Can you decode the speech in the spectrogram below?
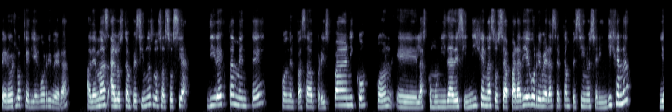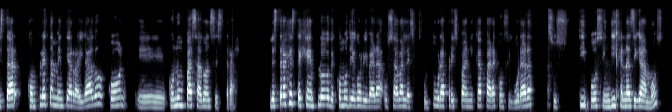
pero es lo que Diego Rivera, además a los campesinos los asocia directamente con el pasado prehispánico, con eh, las comunidades indígenas, o sea, para Diego Rivera ser campesino es ser indígena y estar completamente arraigado con, eh, con un pasado ancestral. Les traje este ejemplo de cómo Diego Rivera usaba la escultura prehispánica para configurar a sus tipos indígenas, digamos,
